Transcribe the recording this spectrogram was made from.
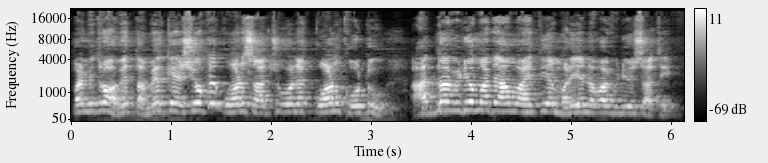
પણ મિત્રો, હવે તમે કહેશો કે કોણ સાચું અને કોણ ખોટું? આજના વીડિયો માટે આ માહિતી મળીએ નવા વીડિયો સાથે.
